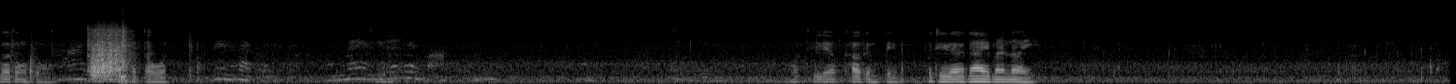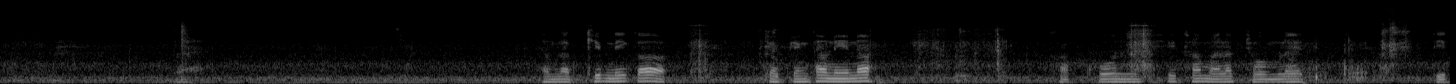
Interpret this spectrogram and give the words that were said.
ก็ตรงตรงก็โต๊ด เล่นอะไรของแม่ไม่ได้เล่นหรอกงวดที่แล้วเข้าเต็มเต็มงวดที่แล้วได้มาหน่อย สำหรับคลิปนี้ก็จบเพียงเท่านี้เนาะ ขอบคุณที่เข้ามารับชมและติด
